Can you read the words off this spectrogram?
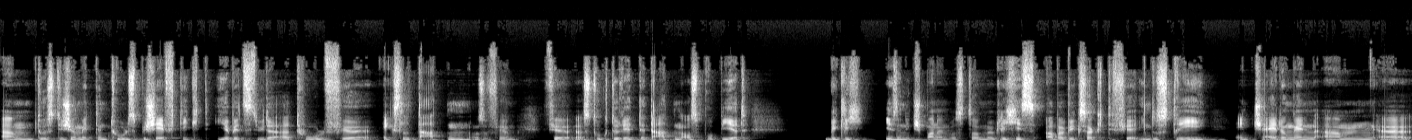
ähm, du hast dich schon mit den Tools beschäftigt. Ich habe jetzt wieder ein Tool für Excel-Daten, also für, für äh, strukturierte Daten ausprobiert. Wirklich irrsinnig spannend, was da möglich ist. Aber wie gesagt, für Industrieentscheidungen ähm, äh,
